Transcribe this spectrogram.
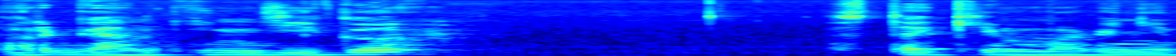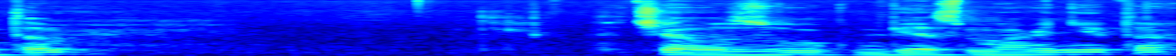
орган Индиго с таким магнитом. Сначала звук без магнита.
